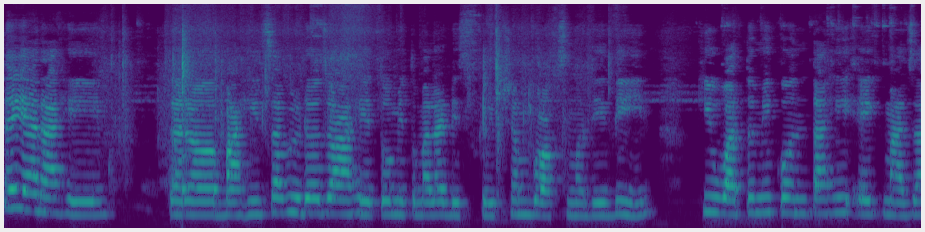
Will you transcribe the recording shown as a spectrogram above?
तयार आहे. तर बाहीचा व्हिडिओ जो आहे तो मी तुम्हाला डिस्क्रिप्शन बॉक्समध्ये देईन किंवा तुम्ही कोणताही एक माझा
